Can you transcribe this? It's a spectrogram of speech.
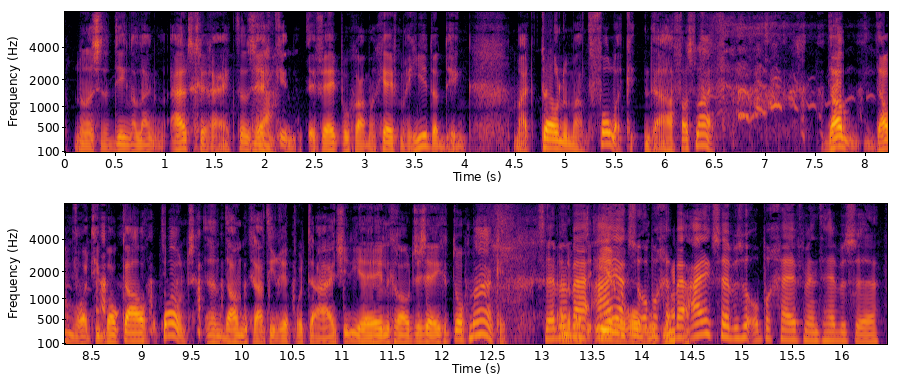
Dan is het ding al lang uitgereikt. Dan zeg Ja. ik in het tv-programma, geef me hier dat ding. Maar ik toon hem aan het volk in de AFAS live. Dan, dan wordt die bokaal getoond. En dan gaat die reportage die hele grote zegen toch maken. Ze hebben bij Ajax, op een, bij. Ajax hebben ze op een gegeven moment hebben ze,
